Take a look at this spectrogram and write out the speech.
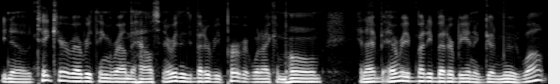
you know, take care of everything around the house and everything's better be perfect when I come home and I, everybody better be in a good mood. Well,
